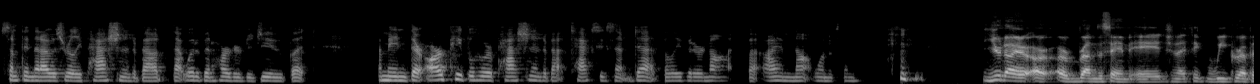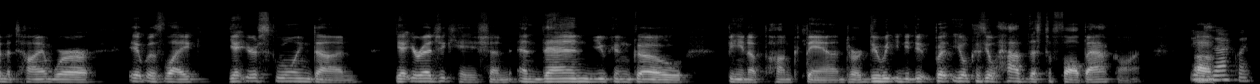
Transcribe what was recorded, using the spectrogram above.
something that I was really passionate about, that would have been harder to do. But I mean, there are people who are passionate about tax exempt debt, believe it or not, but I am not one of them. you and I are, are around the same age. And I think we grew up in a time where it was like, get your schooling done, get your education, and then you can go be in a punk band or do what you need to do, but you'll because you'll have this to fall back on. Um, exactly. Um,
